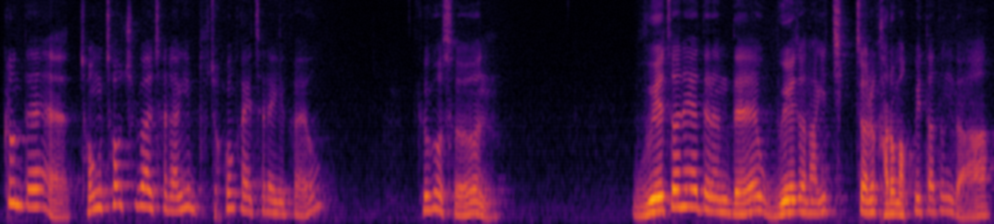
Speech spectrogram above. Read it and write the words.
그런데 정차 후 출발 차량이 무조건 가해 차량일까요? 그것은 우회전해야 되는데 우회전하기 직전을 가로막고 있다든가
